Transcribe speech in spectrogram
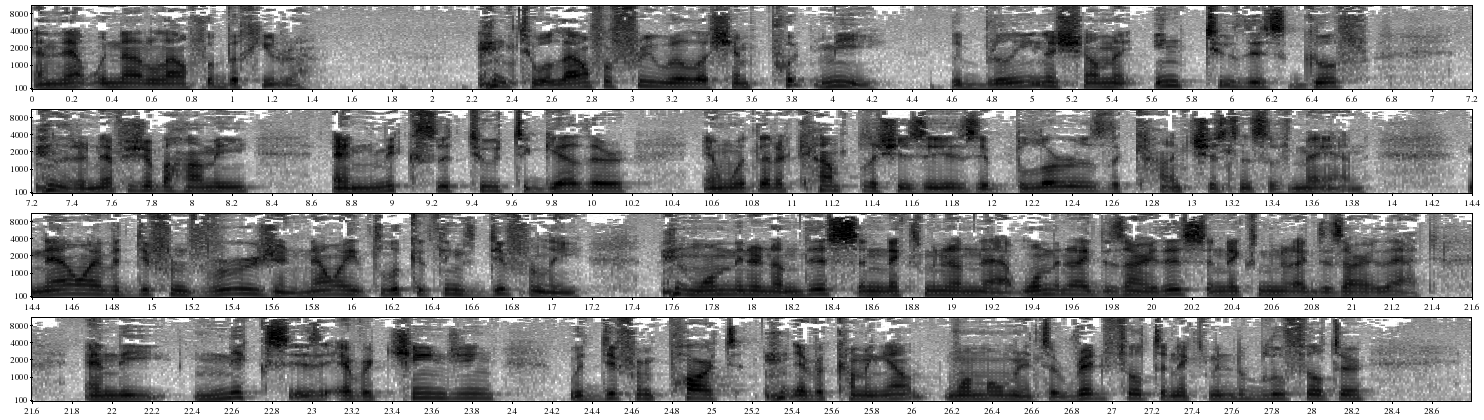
and that would not allow for bechira. to allow for free will, Hashem put me, the brilliant neshama, into this guf, the nefesh bahami, and mix the two together. And what that accomplishes is it blurs the consciousness of man. Now I have a different version. Now I look at things differently. One minute I'm this, and next minute I'm that. One minute I desire this, and next minute I desire that. And the mix is ever changing with different parts ever coming out. One moment it's a red filter, next minute a blue filter.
